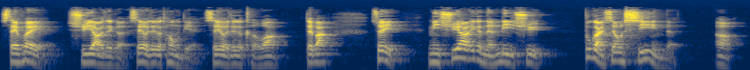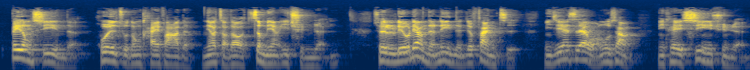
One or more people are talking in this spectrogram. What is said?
谁会需要这个？谁有这个痛点？谁有这个渴望？对吧？所以你需要一个能力去，不管是用吸引的，呃，被动吸引的，或者主动开发的，你要找到这么样一群人。所以流量能力呢，就泛指你今天是在网络上，你可以吸引一群人，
